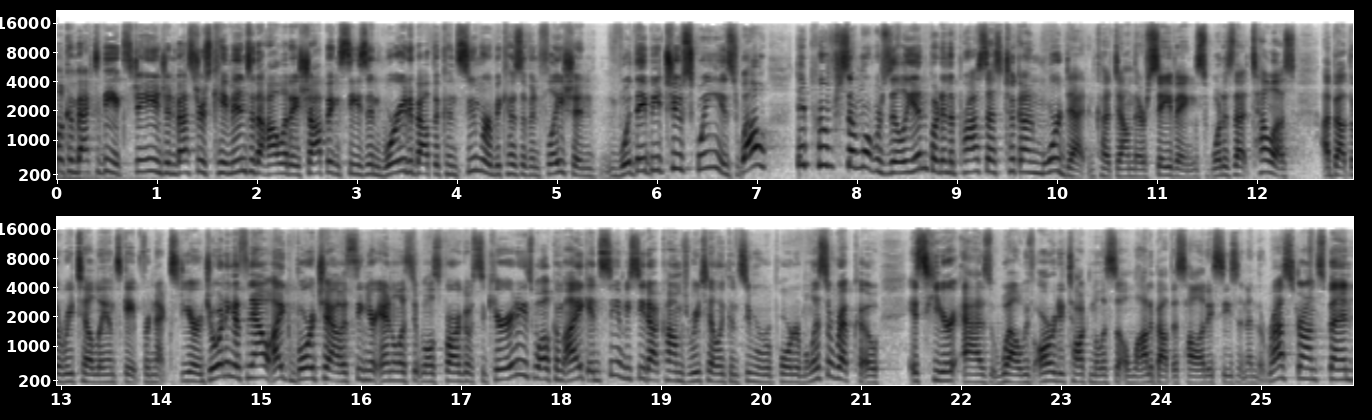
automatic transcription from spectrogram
Welcome back to the exchange. Investors came into the holiday shopping season worried about the consumer because of inflation. Would they be too squeezed? Well, they proved somewhat resilient, but in the process took on more debt and cut down their savings. What does that tell us about the retail landscape for next year? Joining us now, Ike Boruchow, a senior analyst at Wells Fargo Securities. Welcome, Ike. And CNBC.com's retail and consumer reporter Melissa Repko is here as well. We've already talked, Melissa, a lot about this holiday season and the restaurant spend.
